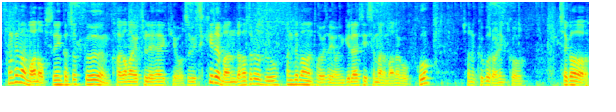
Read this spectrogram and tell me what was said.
상대방 만화 없으니까 조금 과감하게 플레이 할게요. 어차피 스킬을 만다 하더라도 상대방은 더 이상 연기를 할 수 있을 만한 만화가 없고 저는 그걸 아니까 제가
